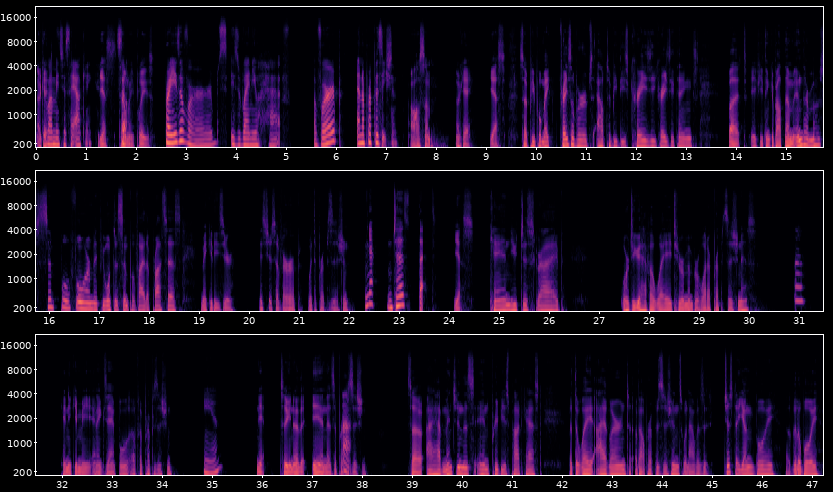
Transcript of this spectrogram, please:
Okay. You want me to say? Okay. yes. Tell So- me, please. Phrasal verbs is when you have a verb and a preposition. Awesome. Okay. Yes. So people make phrasal verbs out to be these crazy, crazy things. But if you think about them in their most simple form, if you want to simplify the process, make it easier, it's just a verb with the preposition. Yeah, just that. Yes. Can you describe or do you have a way to remember what a preposition is? Uh. Can you give me an example of a preposition? And So you know that in is a ah. preposition. So I have mentioned this in previous podcast, but the way I learned about prepositions when I was just a young boy, a little boy,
